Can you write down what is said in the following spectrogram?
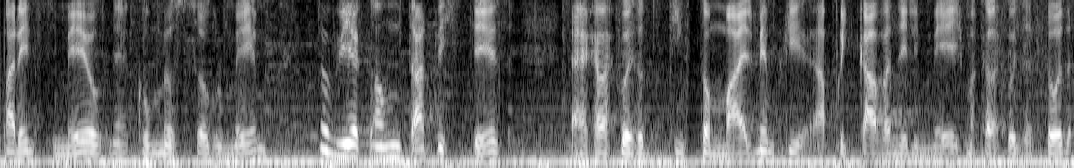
parentes meus, né? Como meu sogro mesmo. Eu via aquela uma tristeza. É Aquela coisa do tinha que tomar, ele mesmo que aplicava nele mesmo, aquela coisa toda.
